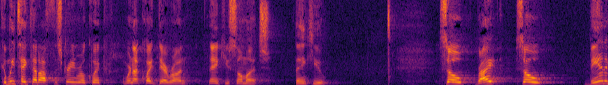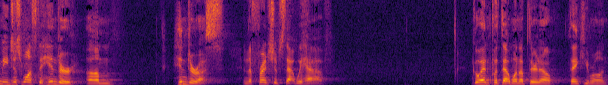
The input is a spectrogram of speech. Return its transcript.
Can we take that off the screen real quick? We're not quite there, Ron. Thank you so much. Thank you. So, right? So, the enemy just wants to hinder, um, hinder us in the friendships that we have. Go ahead and put that one up there now. Thank you, Ron.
